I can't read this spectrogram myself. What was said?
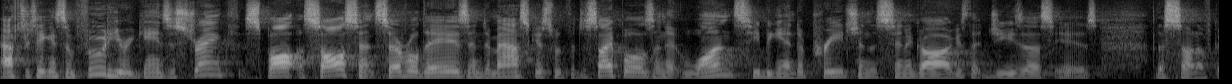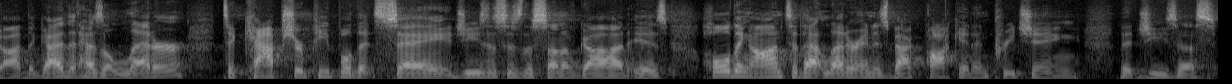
After taking some food, he regains his strength. Saul sent several days in Damascus with the disciples, and at once he began to preach in the synagogues that Jesus is the Son of God. The guy that has a letter to capture people that say Jesus is the Son of God is holding on to that letter in his back pocket and preaching that Jesus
